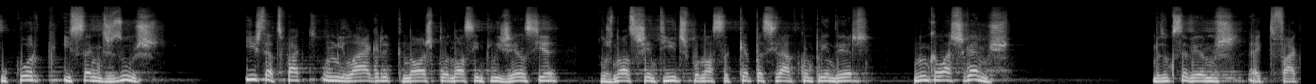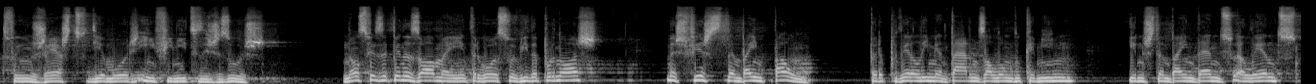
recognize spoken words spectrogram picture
o corpo e sangue de Jesus. Isto é de facto um milagre que nós, pela nossa inteligência, pelos nossos sentidos, pela nossa capacidade de compreender, nunca lá chegamos. Mas o que sabemos é que de facto foi um gesto de amor infinito de Jesus. Não se fez apenas homem e entregou a sua vida por nós, mas fez-se também pão para poder alimentar-nos ao longo do caminho e nos também dando alento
